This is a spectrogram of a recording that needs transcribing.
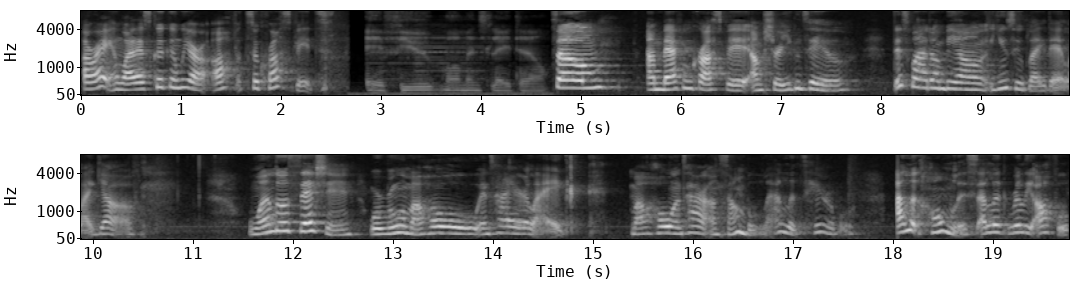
All right, and while that's cooking, we are off to CrossFit. A few moments later. So I'm back from CrossFit. I'm sure you can tell. This why I don't be on YouTube like that. Like y'all, one little session will ruin my whole entire like my whole entire ensemble. Like I look terrible. I look homeless. I look really awful.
